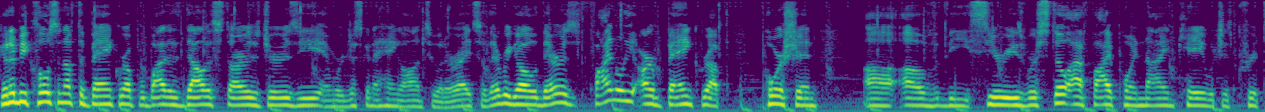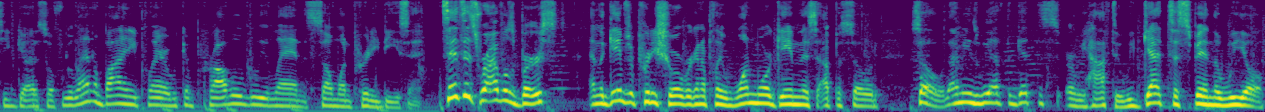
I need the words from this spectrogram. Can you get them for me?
Gonna be close enough to bankrupt. We'll buy this Dallas Stars jersey and we're just gonna hang on to it. All right. So there we go. There is finally our bankrupt portion uh, of the series. We're still at 5.9k, which is pretty good. So if we land on buy any player, we can probably land someone pretty decent. Since it's Rivals Burst and the games are pretty short, we're going to play one more game this episode. So that means we have to get this, or we have to, we get to spin the wheel.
